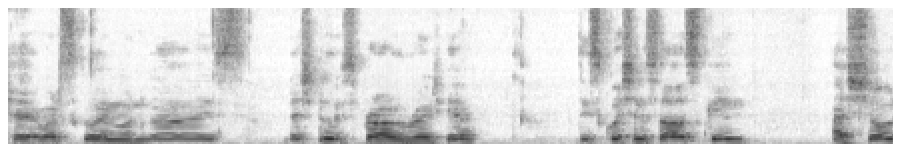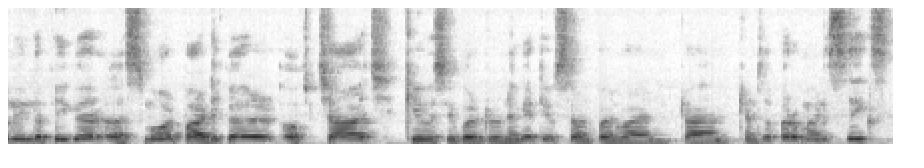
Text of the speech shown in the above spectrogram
Hey, what's going on guys? Let's do this problem right here. This question is asking, as shown in the figure, a small particle of charge q is equal to negative 7.1 times 10 to the power minus 6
